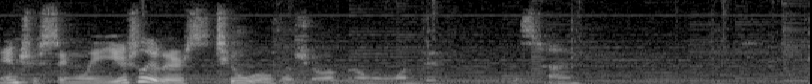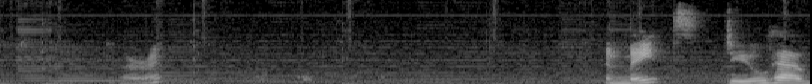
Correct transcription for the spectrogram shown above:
interestingly usually there's two wolves that show up and only one did this time. Alright. and mates do have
